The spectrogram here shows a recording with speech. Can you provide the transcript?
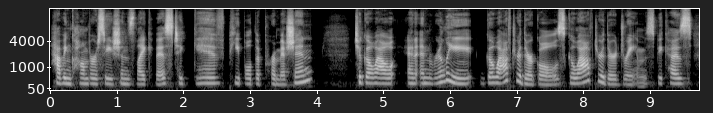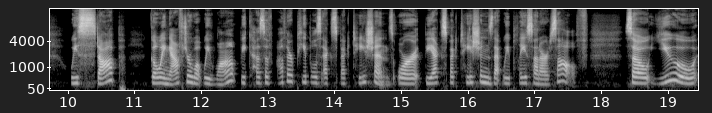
having conversations like this to give people the permission to go out and, and really go after their goals, go after their dreams, because we stop going after what we want because of other people's expectations or the expectations that we place on ourselves. So, you,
